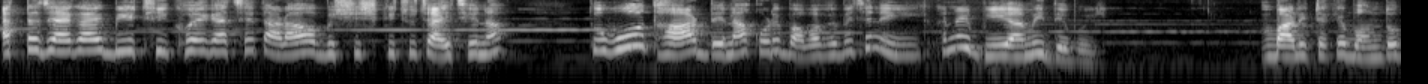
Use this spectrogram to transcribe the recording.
একটা জায়গায় বিয়ে ঠিক হয়ে গেছে, তারাও বিশেষ কিছু চাইছে না। তবুও ধার দেনা করে বাবা ভেবেছেন এইখানে বিয়ে আমি দেবই। বাড়িটাকে বন্ধক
